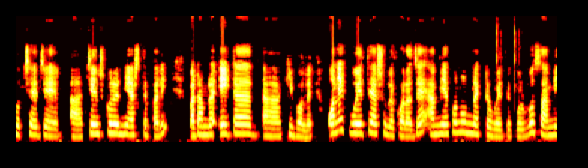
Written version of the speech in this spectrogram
হচ্ছে যে চেঞ্জ করে নিয়ে আসতে পারি বাট আমরা এইটা কি বলে, অনেক ওয়েতে আসলে করা যায়। আমি এখন অন্য একটা ওয়েতে করব। সো আমি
